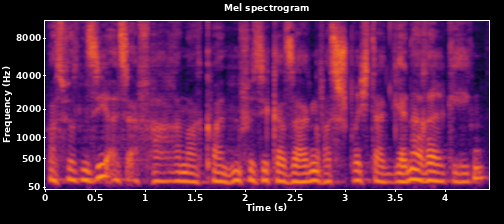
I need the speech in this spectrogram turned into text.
Was würden Sie als erfahrener Quantenphysiker sagen? Was spricht da generell gegen?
